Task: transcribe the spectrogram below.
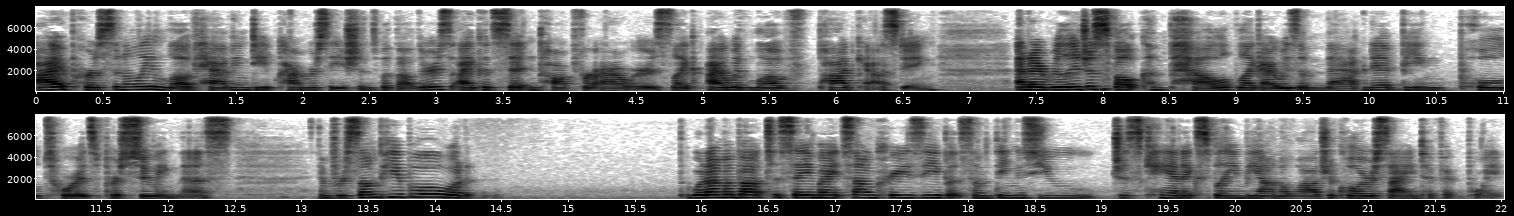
I personally love having deep conversations with others. I could sit and talk for hours. Like, I would love podcasting. And I really just felt compelled, like I was a magnet being pulled towards pursuing this. And for some people, what what I'm about to say might sound crazy, but some things you just can't explain beyond a logical or scientific point.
